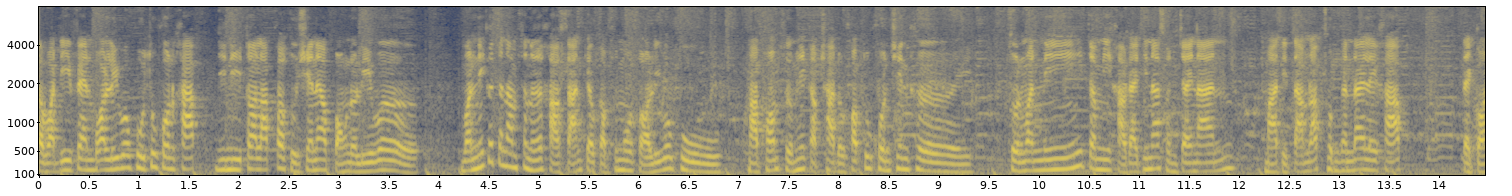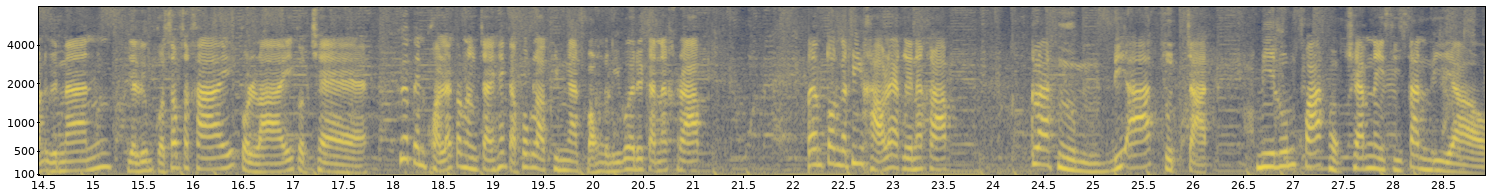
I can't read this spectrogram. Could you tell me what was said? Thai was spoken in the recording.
สวัสดีแฟนบอลลิเวอร์พูลทุกคนครับ ยินดีต้อนรับเข้าสู่ช anel ของ The River วันนี้ก็จะนำเสนอข่าวสารเกี่ยวกับสโมสรลิเวอร์พูลมาพร้อมเสริมให้กับชาวโดคอปทุกคนเช่นเคย ส่วนวันนี้จะมีข่าวใดที่น่าสนใจนั้น มาติดตามรับชมกันได้เลยครับ แต่ก่อนอื่นนั้น อย่าลืมกด Subscribe กดไลค์กดแชร์ เพื่อเป็นขวัญและกำลังใจให้กับพวกเราทีมงานป๋อง The River ด้วยกันนะครับเริ่มต้นกันที่ข่าวแรกเลยนะครับ กระหึ่มดีอาร์สุดจัด มีลุ้นคว้า 6 แชมป์ในซีซั่นเดียว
